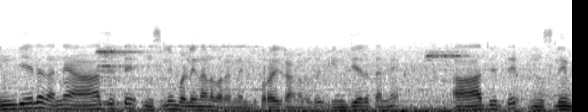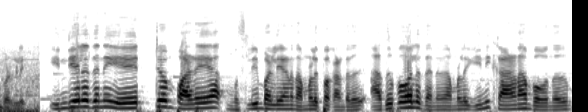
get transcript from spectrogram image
ഇന്ത്യയിലെ തന്നെ ആദ്യത്തെ മുസ്ലിം പള്ളി എന്നാണ് പറയുന്നത്. എനിക്ക് പുറകെ കാണുന്നത് ഇന്ത്യയിലെ തന്നെ ആദ്യത്തെ മുസ്ലിം പള്ളി. ഇന്ത്യയിലെ തന്നെ ഏറ്റവും പഴയ മുസ്ലിം പള്ളിയാണ് നമ്മളിപ്പോൾ കണ്ടത്. അതുപോലെ തന്നെ നമ്മൾ ഇനി കാണാൻ പോകുന്നതും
